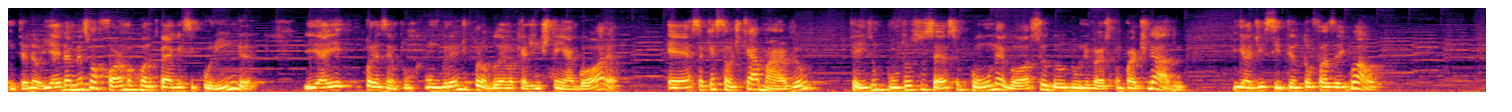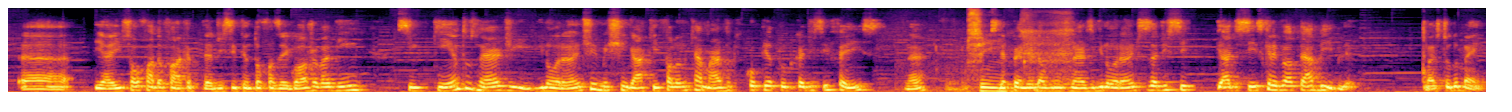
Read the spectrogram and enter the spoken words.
Entendeu? E aí, da mesma forma, quando pega esse Coringa, e aí, por exemplo, um grande problema que a gente tem agora é essa questão de que a Marvel fez um puta sucesso com o negócio do, do universo compartilhado. E a DC tentou fazer igual. Uh, e aí, só o fato de eu falar que a DC tentou fazer igual, já vai vir assim, 500 nerds ignorantes me xingar aqui falando que a Marvel que copia tudo que a DC fez, né? Sim. Se depender de alguns nerds ignorantes, a DC, a DC escreveu até a Bíblia. Mas tudo bem.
